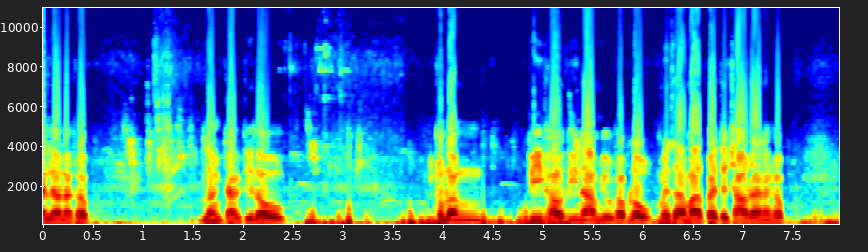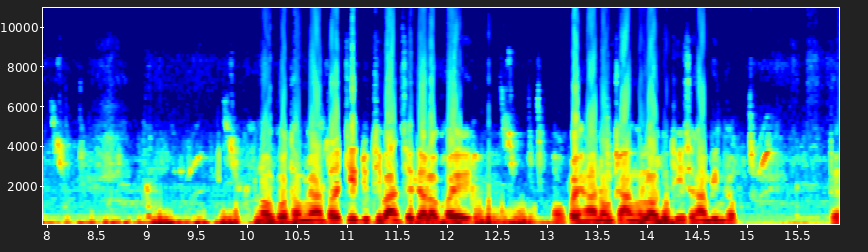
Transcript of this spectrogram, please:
นแล้วนะครับ หลังจากที่เรากำลังตีข้าวตีน้ำอยู่ครับ เราไม่สามารถไปแต่เช้าได้นะครับ เราก็ทำงานภารกิจอยู่ที่บ้านเสร็จแล้วเราค่อยออกไปหาน้องช้างของเราอยู่ที่สนามบินครับ แต่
